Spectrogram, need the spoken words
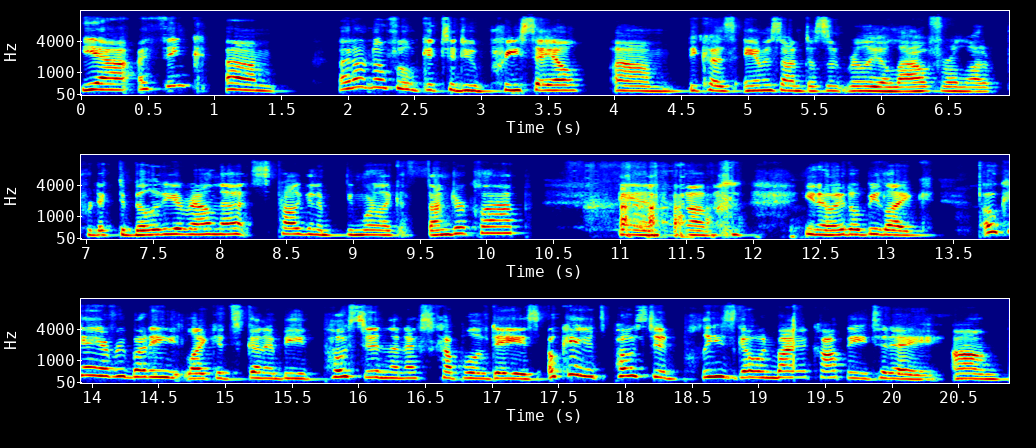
Yeah, I think um, I don't know if we'll get to do pre-sale um, because Amazon doesn't really allow for a lot of predictability around that. It's probably going to be more like a thunderclap, and um, you know, it'll be like, okay, everybody, like it's going to be posted in the next couple of days. Okay, it's posted. Please go and buy a copy today. Um,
